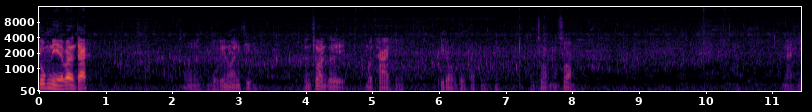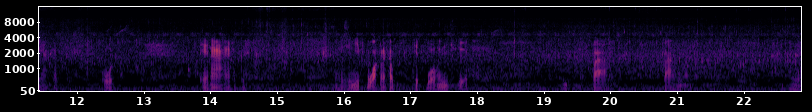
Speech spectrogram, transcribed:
จุ่มนี่นะป้าจ๊ะเดี๋ยวได้หน่อยสิท่านซ่อนก็เลยมาทายให้พี่น้องดูครับนี่อันซ่อนอันซ่อนหน้าเหี่ยครับโคตรแทหน้านะครับมันก็จะมีปวกนะครับเห็ดปวกให้มันเกิดป่า ปลาเออ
